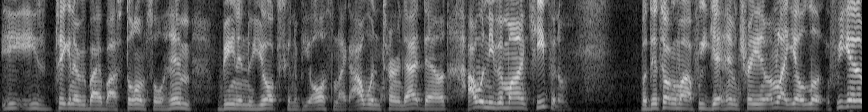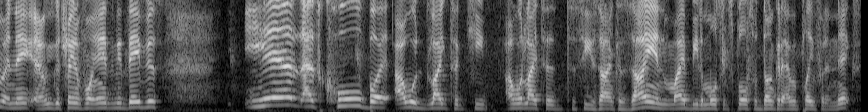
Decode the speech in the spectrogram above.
he, he's taking everybody by storm. So him being in New York is gonna be awesome. Like I wouldn't turn that down. I wouldn't even mind keeping him. But they're talking about if we get him, trade him. I'm like, yo, look, if we get him and they and we could trade him for Anthony Davis, yeah, that's cool. But I would like to keep. I would like to, to see Zion because Zion might be the most explosive dunker to ever play for the Knicks,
